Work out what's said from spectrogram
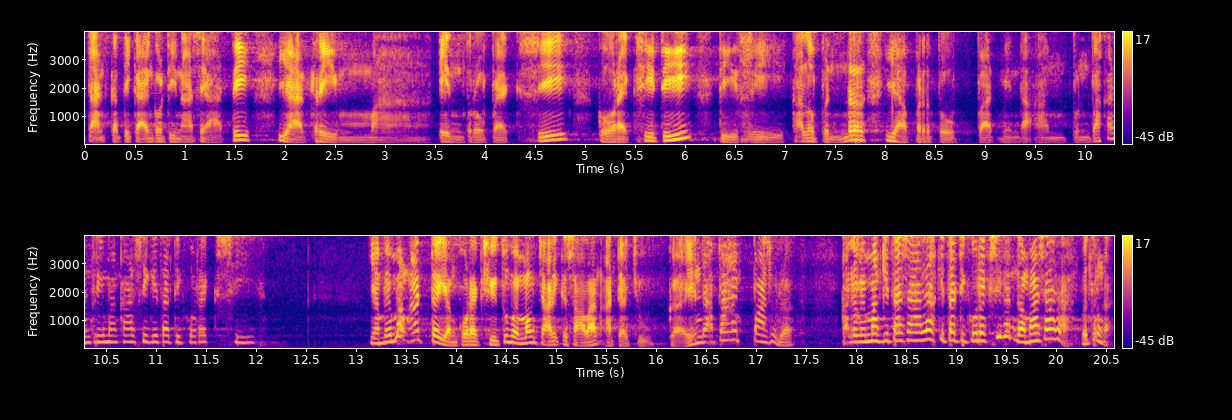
Dan ketika engkau dinasehati, ya terima introspeksi, koreksi di diri. Kalau benar, ya bertobat, minta ampun. Bahkan terima kasih kita dikoreksi. Ya memang ada yang koreksi itu memang cari kesalahan ada juga. Ya enggak apa-apa sudah. Kalau memang kita salah, kita dikoreksi kan nggak masalah, betul nggak?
